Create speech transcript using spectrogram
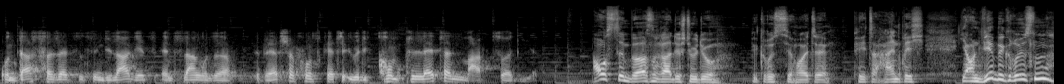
Und das versetzt uns in die Lage, jetzt entlang unserer Wertschöpfungskette über die kompletten Markt zu agieren. Aus dem Börsenradiostudio begrüßt Sie heute Peter Heinrich. Ja, und wir begrüßen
